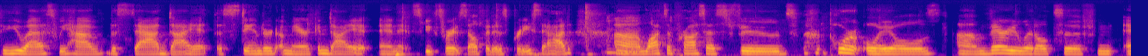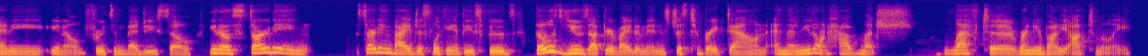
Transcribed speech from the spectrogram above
the US, we have the SAD diet, the standard American diet, and it speaks for itself. It is pretty sad. Mm-hmm. Um, lots of processed foods, poor oils, um, very little to any, you know, fruits and veggies. So, you know, starting starting by just looking at these foods, those use up your vitamins just to break down, and then you don't have much left to run your body optimally.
